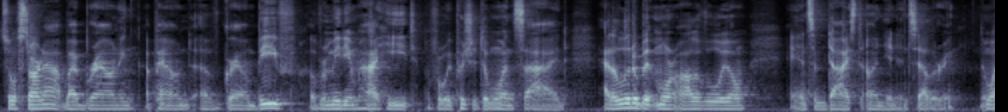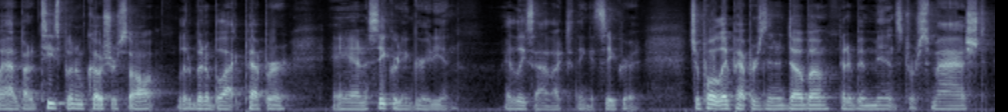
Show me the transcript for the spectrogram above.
So we'll start out by browning a pound of ground beef over medium high heat before we push it to one side. Add a little bit more olive oil and some diced onion and celery. Then we'll add about a teaspoon of kosher salt, a little bit of black pepper, and a secret ingredient. At least I like to think it's secret. Chipotle peppers in adobo that have been minced or smashed,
